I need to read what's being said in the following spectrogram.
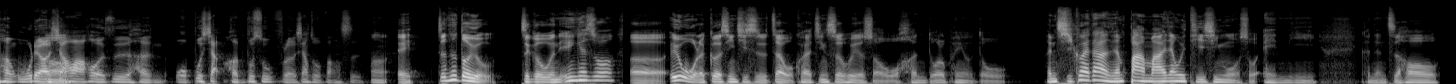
很无聊的笑话，或者是很我不想很不舒服的相处方式。嗯，哎、欸，真的都有这个问题。应该说，呃，因为我的个性，其实在我快要进社会的时候，我很多的朋友都。很奇怪，大家像爸妈一样会提醒我说：“哎、欸，你可能之后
